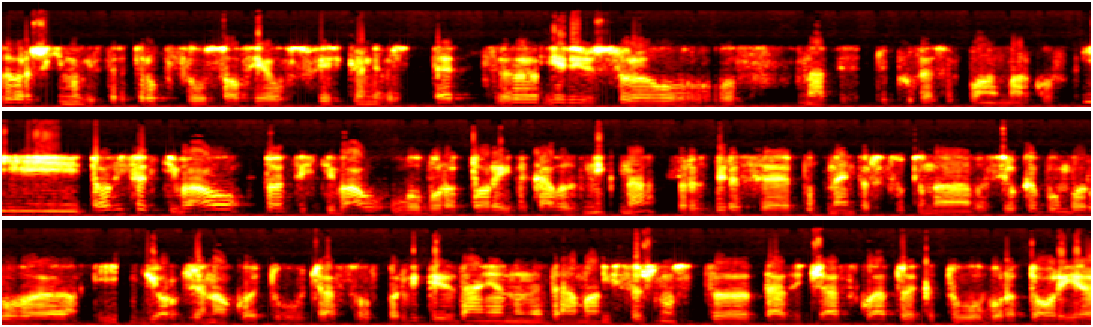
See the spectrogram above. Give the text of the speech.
завърших и магистратура по философия в Софийския университет и режисура в надпис при професор Пламен Марков. И този фестивал, този фестивал лаборатория и така възникна, разбира се, под менторството на Василка Бумбарова и Георг Жено, който участва в първите издания на Недрама. И всъщност тази част, която е като лаборатория,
